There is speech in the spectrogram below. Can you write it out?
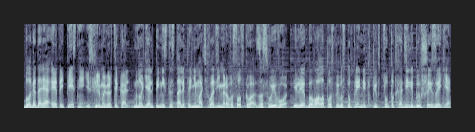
Благодаря этой песне из фильма «Вертикаль» многие альпинисты стали принимать Владимира Высоцкого за своего. Или, бывало, после выступления к певцу подходили бывшие зэки,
